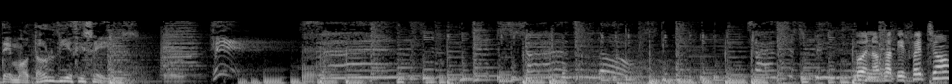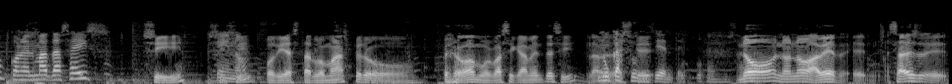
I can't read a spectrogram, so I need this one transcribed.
de motor 16. Bueno, ¿satisfecho con el Mazda 6? Sí, Sí, sí, sí, ¿no? podía estarlo más, pero, pero vamos, básicamente sí. La Nunca es suficiente. No, no, no, a ver, eh, ¿sabes? Eh,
